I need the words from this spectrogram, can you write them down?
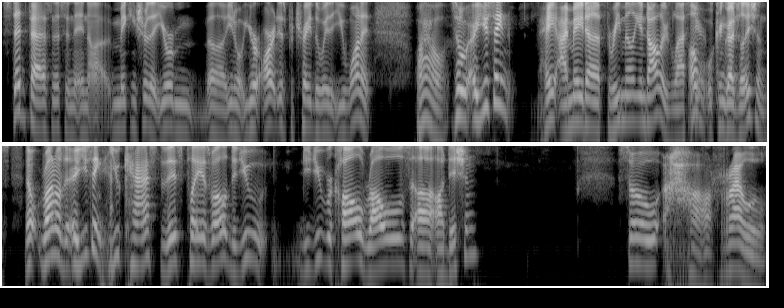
steadfastness and, and uh, making sure that your uh, you know your art is portrayed the way that you want it. Wow. So are you saying? hey i made uh three million dollars last Oh, year Oh, well, congratulations. No, Ronald, are you saying you cast this play as well? Did you did you recall Raul's uh, audition? So oh, raul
